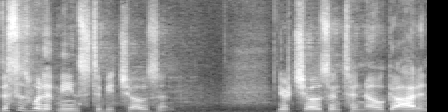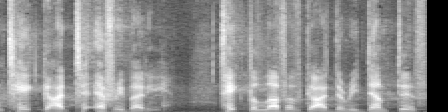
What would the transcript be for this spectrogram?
This is what it means to be chosen. You're chosen to know God and take God to everybody. Take the love of God, the redemptive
